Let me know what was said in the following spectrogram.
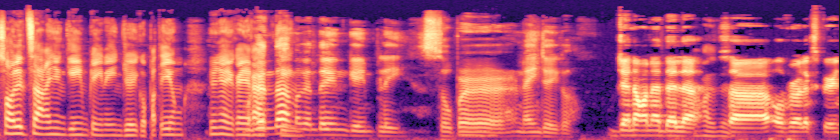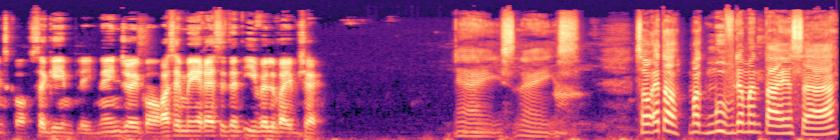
solid sa akin yung gameplay na enjoy ko. Pati yung, yun nga, yung kay Maganda, Rat King. maganda yung gameplay. Super na-enjoy ko. Diyan ako nadala din. sa overall experience ko, sa gameplay. Na-enjoy ko kasi may Resident Evil vibe siya. Nice, nice. So, eto, mag-move naman tayo sa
